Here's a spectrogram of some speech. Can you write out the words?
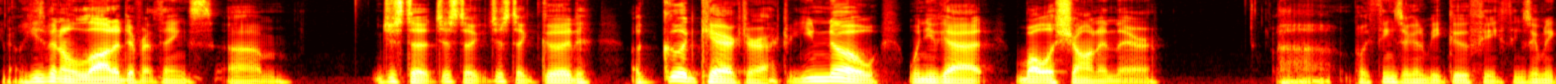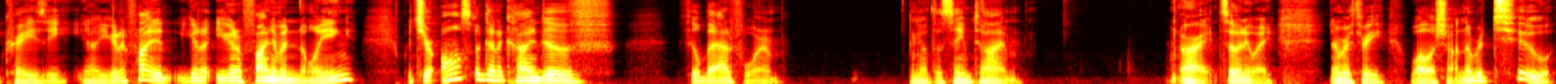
you know, he's been in a lot of different things. Um, just a just a just a good a good character actor. You know when you got Wallace Shawn in there, uh, boy, things are going to be goofy. Things are going to be crazy. You know, you're going to find you're going to you're going to find him annoying, but you're also going to kind of feel bad for him. You know, at the same time. All right. So anyway, number three, Wallace Shawn. Number two,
